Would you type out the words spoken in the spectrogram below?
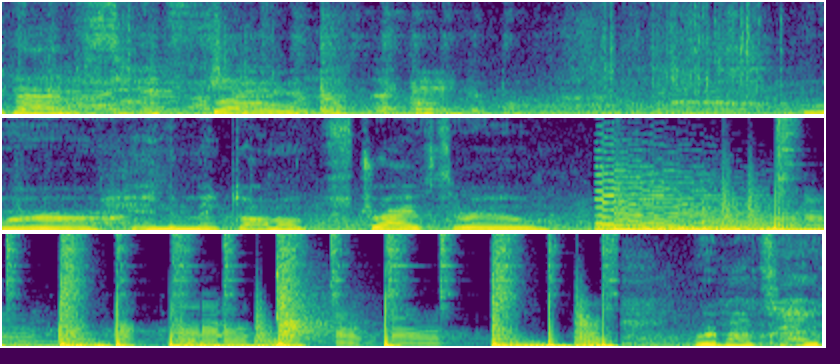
guys, so we're in the McDonald's drive-through. We're about to head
